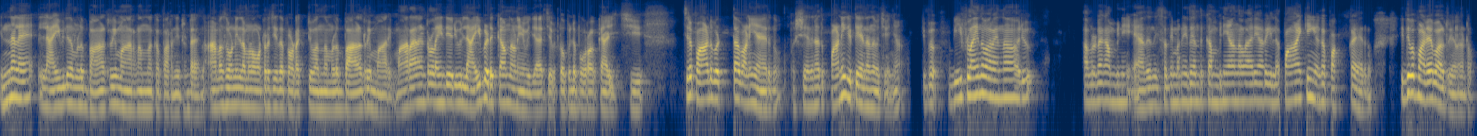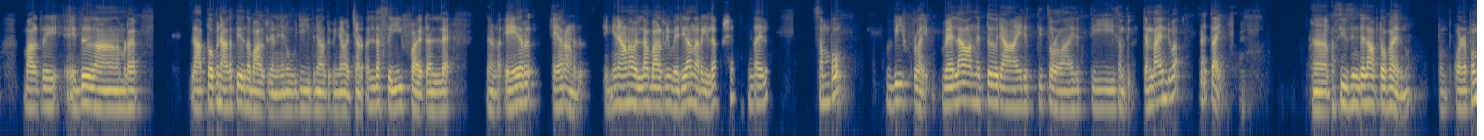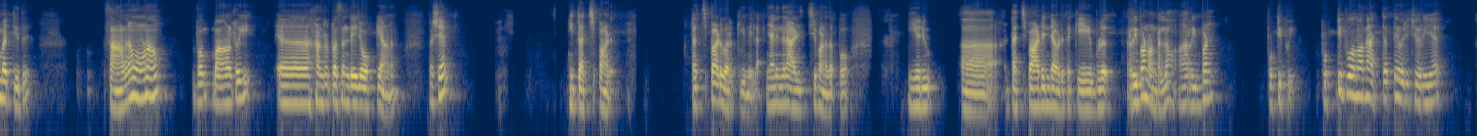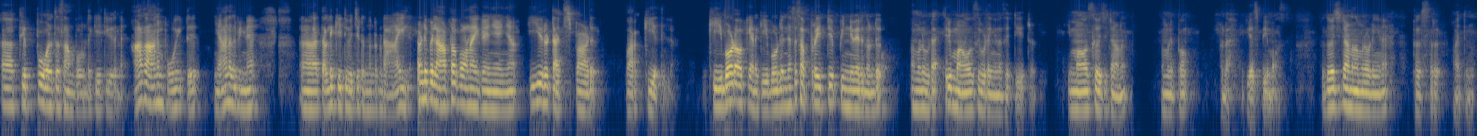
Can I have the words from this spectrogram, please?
ഇന്നലെ ലൈവിൽ നമ്മൾ ബാറ്ററി മാറണം എന്നൊക്കെ പറഞ്ഞിട്ടുണ്ടായിരുന്നു. ആമസോണിൽ നമ്മൾ ഓർഡർ ചെയ്ത പ്രൊഡക്റ്റ് വന്ന് നമ്മൾ ബാറ്ററി മാറി. മാറാനായിട്ടുള്ള അതിന്റെ ഒരു ലൈവ് എടുക്കാം എന്നാണ് ഞാൻ വിചാരിച്ചത്. ടോപ്പിന്റെ പുറമൊക്കെ അഴിച്ച് ഇച്ചിരി പാടുപെട്ട പണിയായിരുന്നു. പക്ഷേ അതിനകത്ത് പണി കിട്ടിയ എന്താണെന്ന് വെച്ച് കഴിഞ്ഞാൽ ഇപ്പോൾ ബി ഫ്ലൈ എന്ന് പറയുന്ന ഒരു അവരുടെ കമ്പനി അത് സത്യം പറഞ്ഞാൽ ഇത് എന്ത് കമ്പനിയാണെന്നുള്ള കാര്യം അറിയില്ല. പാക്കിംഗ് ഒക്കെ പക്കായിരുന്നു. ഇതിപ്പോൾ പഴയ ബാറ്ററിയാണ് കേട്ടോ. ബാറ്ററി ഇത് നമ്മുടെ ലാപ്ടോപ്പിനകത്തിരുന്ന ബാറ്ററിയാണ് ഞാൻ ഊരി ഇതിനകത്ത് പിന്നെ വെച്ചാണ്. നല്ല സേഫ് ആയിട്ട് നല്ല ഇതാണ്. എയർ എയർ ആണിത്. എങ്ങനെയാണോ എല്ലാ ബാറ്ററിയും വരിക എന്നറിയില്ല. പക്ഷെ എന്തായാലും സംഭവം വി ഫ്ലൈ വില വന്നിട്ട് ഒരു ആയിരത്തി തൊള്ളായിരത്തി സംതിങ് രണ്ടായിരം രൂപ അടുത്തായി. സീസിന്റെ ലാപ്ടോപ്പ് ആയിരുന്നു. അപ്പം കുഴപ്പം പറ്റിയത്. സാധനം ഓണാവും ഇപ്പം ബാറ്ററി ഹൺഡ്രഡ് പെർസെന്റേജ് ഓക്കെയാണ് പക്ഷേ ഈ touch pad touch pad work ചെയ്യുന്നില്ല. ഞാൻ ഇന്നലെ അഴിച്ച് പണിതപ്പോൾ ഈ ഒരു ടച്ച് പാഡിന്റെ അവിടുത്തെ കേബിൾ റിബൺ ഉണ്ടല്ലോ ആ റിബൺ പൊട്ടിപ്പോയി. പൊട്ടിപ്പോയെന്ന് പറഞ്ഞാൽ അറ്റത്തെ ഒരു ചെറിയ ക്ലിപ്പ് പോലത്തെ സംഭവം ഉണ്ട് കയറ്റി വരുന്നത് ആ സാധനം പോയിട്ട് ഞാനത് പിന്നെ തള്ളിക്കയറ്റി വെച്ചിട്ടൊന്നും ആയില്ല. അതുകൊണ്ട് ഇപ്പോൾ ലാപ്ടോപ്പ് ഓൺ ആയി കഴിഞ്ഞ് കഴിഞ്ഞാൽ ഈ ഒരു ടച്ച് പാഡ് വർക്ക് ചെയ്യത്തില്ല. കീബോർഡ് ഓക്കെയാണ് കീബോർഡിന്റെ സെപ്പറേറ്റ് പിന്നെ വരുന്നുണ്ട്. നമ്മളിവിടെ ഒരു മൗസ് ഇവിടെ ഇങ്ങനെ സെറ്റ് ചെയ്തിട്ടുണ്ട്. ഈ മൗസ് വെച്ചിട്ടാണ് നമ്മളിപ്പം ഇവിടെ യു എസ് ബി മൗസ് ഇത് വെച്ചിട്ടാണ് നമ്മളിവിടെ ഇങ്ങനെ കൾസർ മാറ്റുന്നത്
